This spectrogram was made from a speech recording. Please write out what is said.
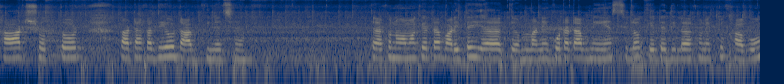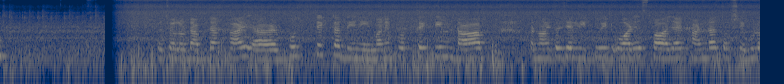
ষাট, সত্তর টাকা দিয়েও ডাব কিনেছে। তো এখন আমাকে এটা বাড়িতেই মানে গোটা ডাব নিয়ে এসেছিল, কেটে দিলে, এখন একটু খাব। চলো ডাবটা খাই। আর প্রত্যেকটা দিনই মানে প্রত্যেক দিন ডাব, নয়তো যে লিকুইড ওআরএস পাওয়া যায় ঠান্ডা, তো সেগুলো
